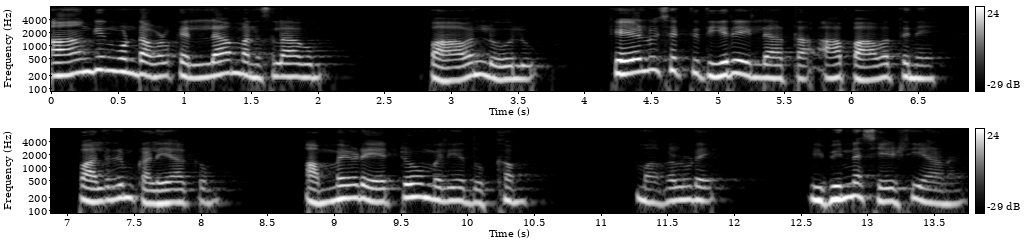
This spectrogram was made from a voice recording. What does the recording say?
ആംഗ്യം കൊണ്ട് അവൾക്കെല്ലാം മനസ്സിലാകും. പാവൻ ലോലു കേൾവിശക്തി തീരെയില്ലാത്ത ആ പാവത്തിനെ പലരും കളിയാക്കും. അമ്മയുടെ ഏറ്റവും വലിയ ദുഃഖം മകളുടെ വിഭിന്ന ശേഷിയാണ്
